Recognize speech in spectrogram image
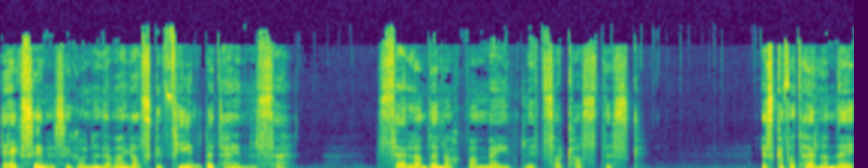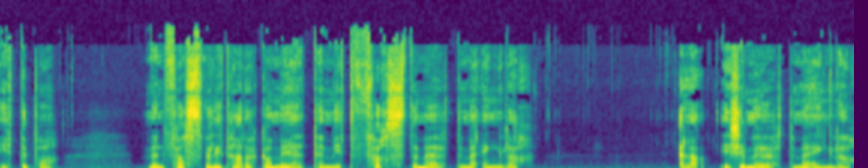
Jeg synes i grunnen det var en ganske fin betegnelse, selv om det nok var meint litt sarkastisk. Jeg skal fortelle om det etterpå, men først vil jeg ta dere med til mitt første møte med engler. Eller ikke møte med engler,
